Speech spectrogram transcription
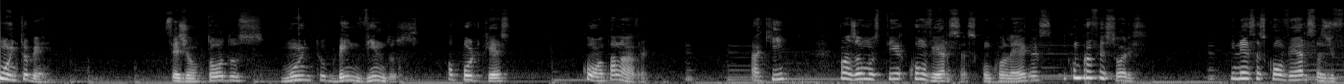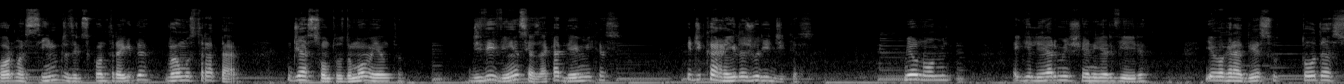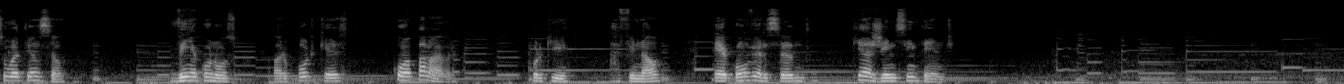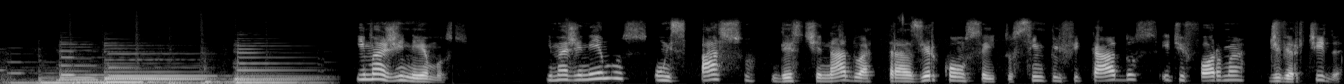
Muito bem. Sejam todos muito bem-vindos ao podcast Com a Palavra. Aqui nós vamos ter conversas com colegas e com professores. E nessas conversas, de forma simples e descontraída, vamos tratar de assuntos do momento, de vivências acadêmicas e de carreiras jurídicas. Meu nome é Guilherme Xenier Vieira e eu agradeço toda a sua atenção. Venha conosco para o podcast com a palavra, porque, afinal, é conversando que a gente se entende. Imaginemos. Imaginemos um espaço destinado a trazer conceitos simplificados e de forma divertida.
